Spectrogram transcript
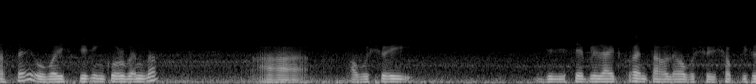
রাস্তায় ওভার স্পিডিং করবেন না। অবশ্যই যদি সেফলি রাইড করেন তাহলে অবশ্যই সব কিছু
